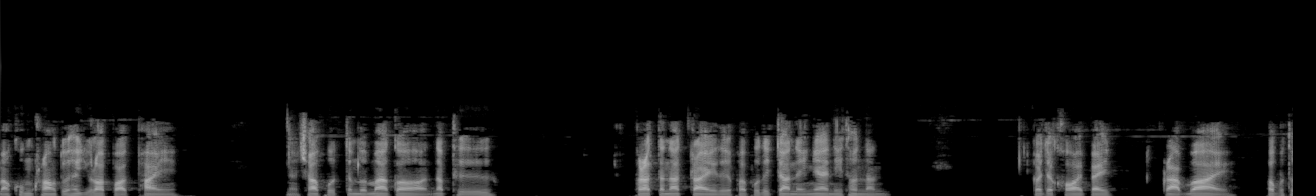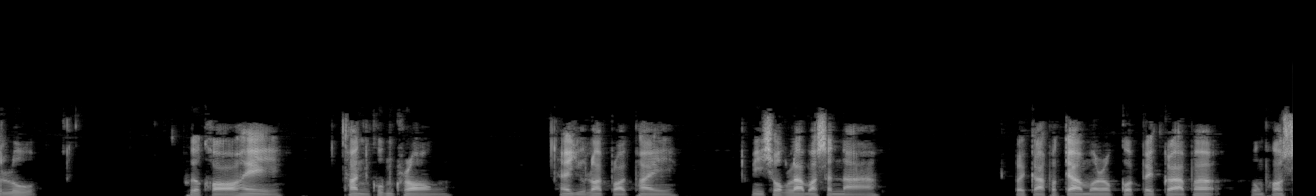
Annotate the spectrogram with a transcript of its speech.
มาคุ้มครองตัวให้อยู่รอดปลอดภัยนะชาวพุทธจำนวนมากก็นับถือ พระรัตนตรัยหรือพระพุทธเจ้าในแง่นี้เท่านั้น ก็จะคอยไปกราบไหว้พระพุทธรูป เพื่อขอให้ท่านคุ้มครอง ให้อยู่รอดปลอดภัย มีโชคลาภวาสนา ไปกราบพระเจ้ามรกตไปกราบพระหลวงพ่อโส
